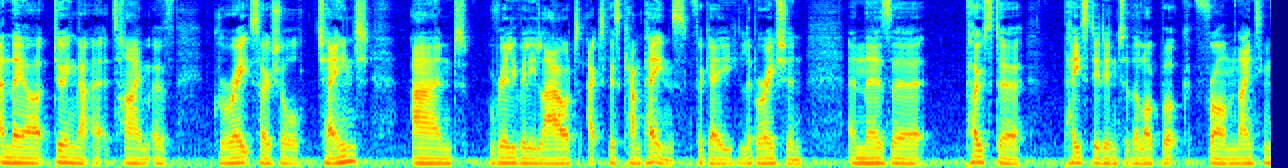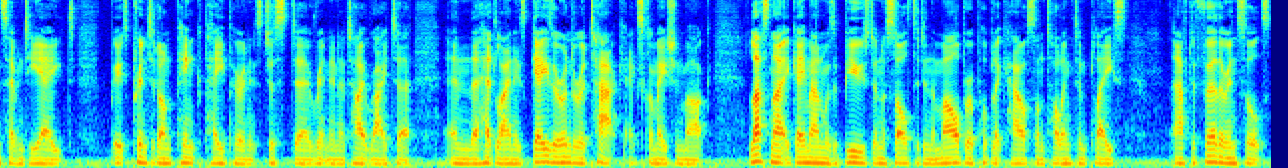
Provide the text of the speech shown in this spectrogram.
And they are doing that at a time of great social change and really, really loud activist campaigns for gay liberation. And there's a poster pasted into the logbook from 1978. It's printed on pink paper and it's just uh, written in a typewriter. And the headline is "Gays are under attack!" exclamation mark. Last night, a gay man was abused and assaulted in the Marlborough Public House on Tollington Place. After further insults,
